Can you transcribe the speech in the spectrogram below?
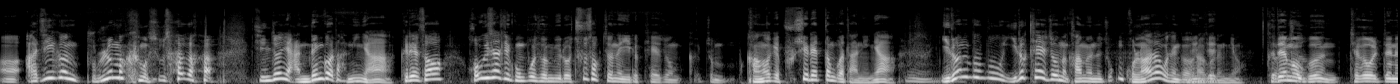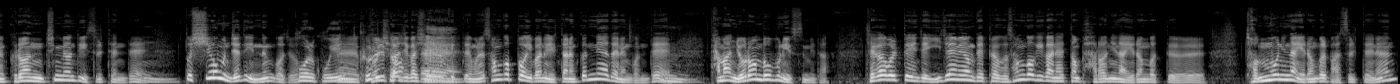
어, 아직은 부를 만큼은 수사가 진전이 안 된 것 아니냐. 그래서 허위사실 공보 혐의로 추석 전에 이렇게 좀, 좀 강하게 푸시를 했던 것 아니냐. 음. 이런 부분, 이렇게 저는 가면은 조금 곤란하다고 생각을 하거든요. 그 그렇죠. 대목은 제가 볼 때는 그런 측면도 있을 텐데 음. 또 시효 문제도 있는 거죠. 9월 9일. 네, 그렇죠. 9일까지가 시효였기 네. 때문에 선거법 위반을 일단은 끝내야 되는 건데 음. 다만 이런 부분이 있습니다. 제가 볼 때 이제 이재명 대표가 그 선거 기간에 했던 발언이나 이런 것들 전문이나 이런 걸 봤을 때는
